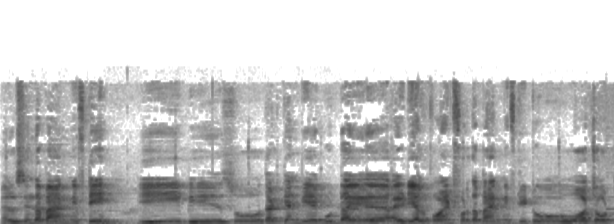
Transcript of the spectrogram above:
Else in the bank nifty so that can be a good uh, ideal point for the bank nifty to watch out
